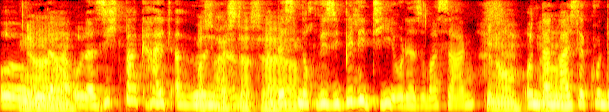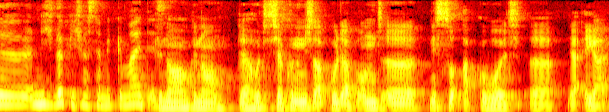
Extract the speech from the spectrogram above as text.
äh, ja, oder, ja. oder Sichtbarkeit erhöhen. Was heißt das? Ja, am besten noch Visibility oder sowas sagen. Genau. Und dann weiß der Kunde nicht wirklich, was damit gemeint ist. Genau, genau. Der holt sich der Kunde nicht so abgeholt ab und äh, nicht so abgeholt. Äh, ja, egal.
